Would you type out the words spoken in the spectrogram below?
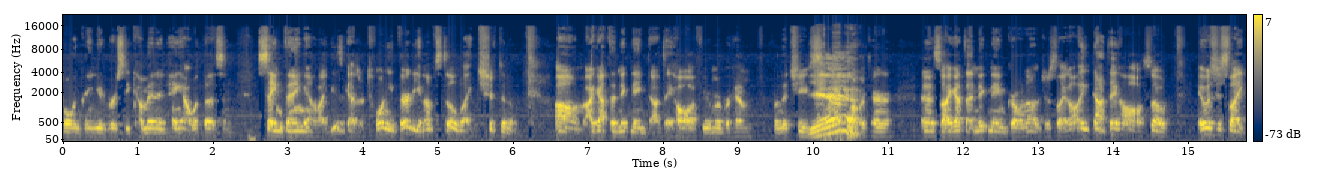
Bowling Green University come in and hang out with us, and same thing. I'm like, these guys are 20, 30, and I'm still like shifting them. Um, I got the nickname Dante Hall, if you remember him from the Chiefs. Uh, yeah. Uh, returner. And so I got that nickname growing up, just like, oh, hey, Dante Hall. So it was just like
